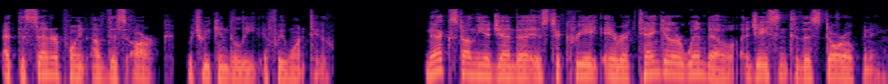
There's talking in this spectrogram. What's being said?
at the center point of this arc, which we can delete if we want to. Next on the agenda is to create a rectangular window adjacent to this door opening.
